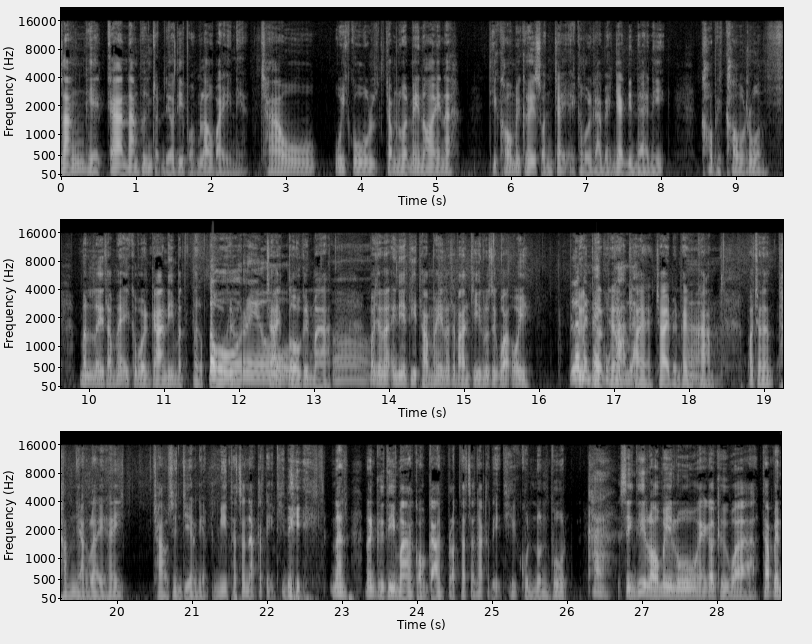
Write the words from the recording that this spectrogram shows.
หลังเหตุการณ์น้ำพึ่งหยดเดียวที่ผมเล่าไปเนี่ยชาวอุยกูร์จำนวนไม่น้อยนะ ที่เขาไม่เคยสนใจไอ้กระบวนการแบ่งแยกดินแดนนี้ เข้าไปเข้าร่วม มันเลยทำให้ไอ้กระบวนการนี้มันเติบโตขึ้นโตเร็วใช่โตขึ้นมาอ๋อเพราะฉะนั้นไอ้เนี่ยที่ทำให้รัฐบาลจีนรู้สึกว่า โอ้ยเริ่มเป็นภัยคุกคามแล้วใช่ใช่เป็นภัยคุกคามอ่เพราะฉะนั้นทำอย่างไรให้ชาวซินเจียงเนี่ยมีทัศนคติที่ดี นั่นนั่นคือที่มาของการปรับทัศนคติที่คุณนุ่นพูดค่ะ สิ่งที่เราไม่รู้ไงก็คือว่าถ้าเป็น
